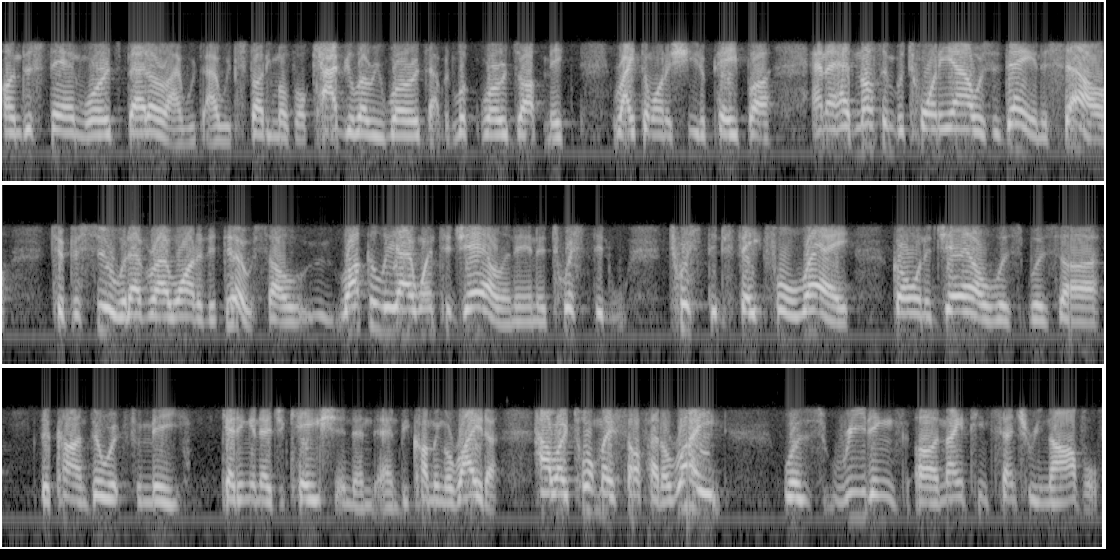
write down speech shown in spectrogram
understand words better. I would I would study my vocabulary words. I would look words up, make write them on a sheet of paper, and I had nothing but 20 hours a day in a cell to pursue whatever I wanted to do. So luckily, I went to jail, and in a twisted, twisted, fateful way, going to jail was was uh, the conduit for me getting an education and, and becoming a writer. How I taught myself how to write was reading uh, 19th century novels.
